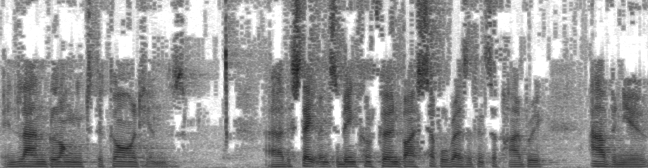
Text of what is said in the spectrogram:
in land belonging to the Guardians. Uh, the statements are being confirmed by several residents of Highbury Avenue,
